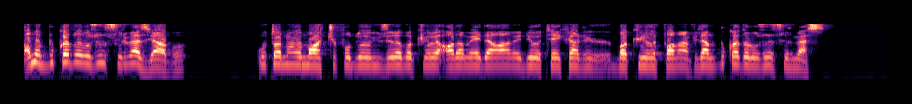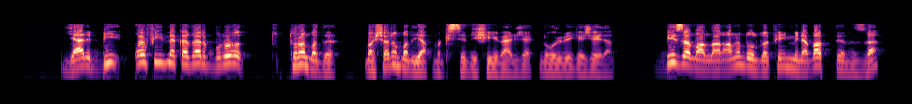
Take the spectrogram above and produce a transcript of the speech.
Ama bu kadar uzun sürmez ya bu. Utanıyor, mahcup oluyor, yüzüne bakıyor, aramaya devam ediyor, tekrar e, bakıyor falan filan. Bu kadar uzun sürmez. Yani bir o filme kadar bunu tutturamadı. Başaramadı yapmak istediği şeyi bence Nuri Bilge Ceylan. Bir zamanlar Anadolu'da filmine baktığınızda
